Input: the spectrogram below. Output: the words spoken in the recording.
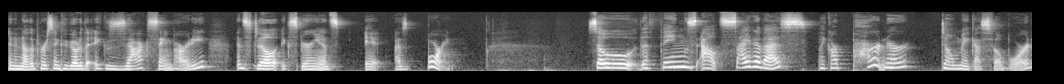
and another person could go to the exact same party and still experience it as boring. So the things outside of us, like our partner, don't make us feel bored.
